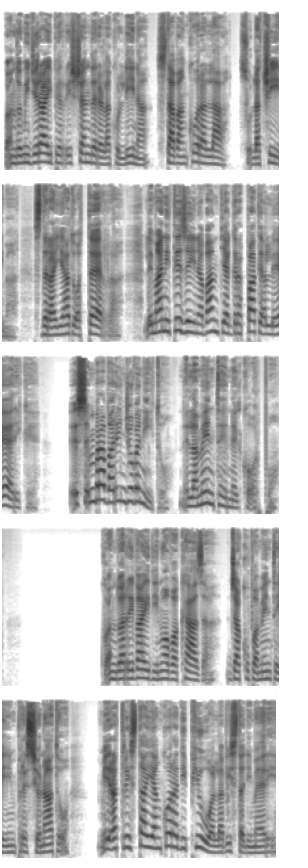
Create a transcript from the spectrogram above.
Quando mi girai per riscendere la collina, stava ancora là, sulla cima, sdraiato a terra, le mani tese in avanti aggrappate alle eriche, e sembrava ringiovanito nella mente e nel corpo. Quando arrivai di nuovo a casa, già cupamente impressionato, mi rattristai ancora di più alla vista di Mary.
